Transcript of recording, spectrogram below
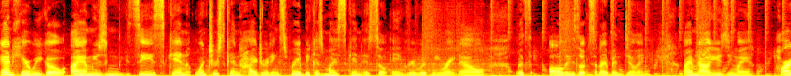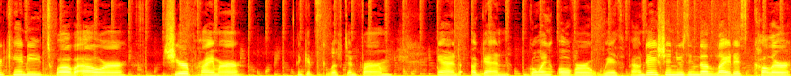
And here we go. I am using the Z Skin Winter Skin Hydrating Spray because my skin is so angry with me right now with all these looks that I've been doing. I'm now using my Hard Candy 12 Hour Sheer Primer. Think it's Lift and Firm. And again, going over with foundation using the lightest color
